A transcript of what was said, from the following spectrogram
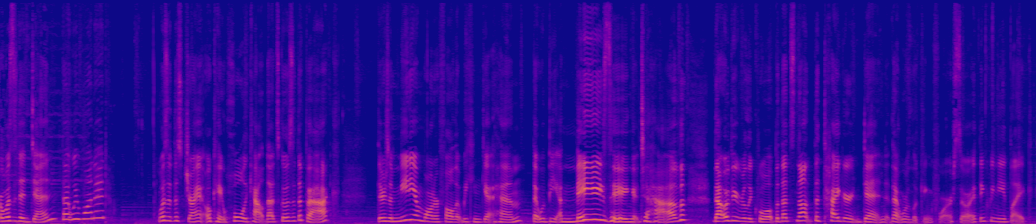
Or was it a den that we wanted? Was it this giant? Okay, holy cow, that goes at the back. There's a medium waterfall that we can get him. That would be amazing to have. That would be really cool. But that's not the tiger den that we're looking for. So I think we need like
